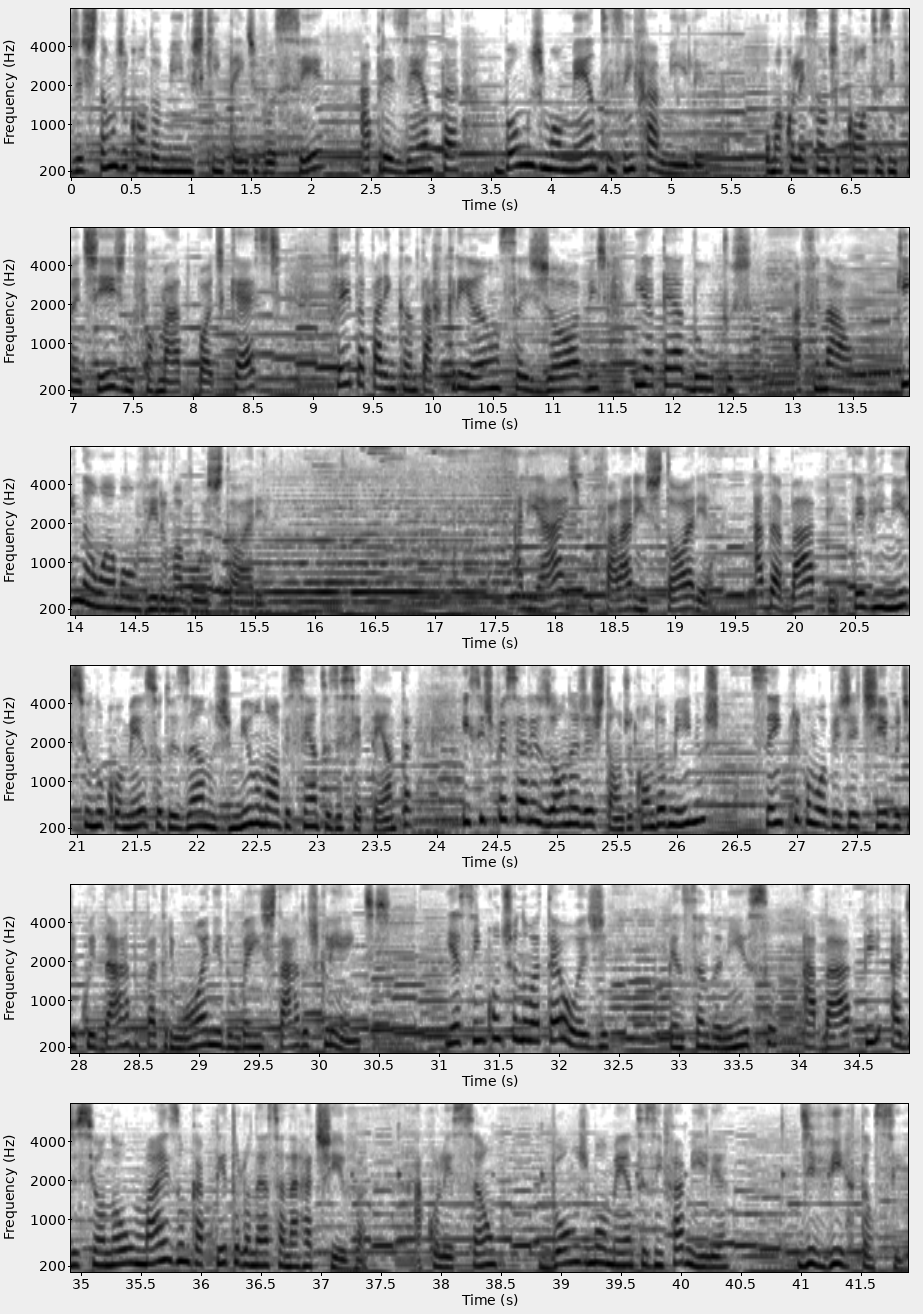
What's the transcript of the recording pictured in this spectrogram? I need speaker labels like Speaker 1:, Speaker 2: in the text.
Speaker 1: gestão de condomínios que entende você apresenta Bons Momentos em Família, uma coleção de contos infantis no formato podcast, feita para encantar crianças, jovens e até adultos. Afinal, quem não ama ouvir uma boa história? Aliás, por falar em história, a DABAP teve início no começo dos anos 1970 e se especializou na gestão de condomínios, sempre com o objetivo de cuidar do patrimônio e do bem-estar dos clientes. E assim continua até hoje. Pensando nisso, a BAP adicionou mais um capítulo nessa narrativa, a coleção Bons Momentos em Família. Divirtam-se!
